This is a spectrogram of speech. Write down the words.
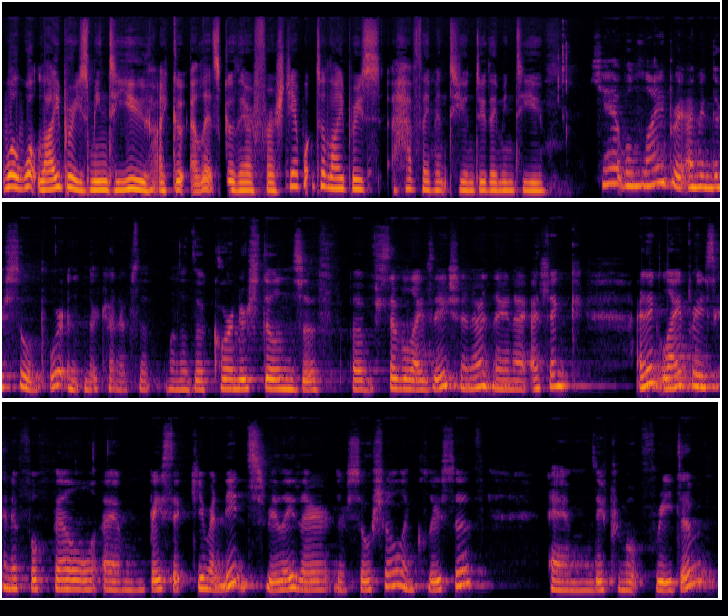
well, what libraries mean to you? I go, uh, let's go there first. Yeah, what do libraries have they meant to you, and do they mean to you? Yeah, well, library. I mean, they're so important. They're kind of the, one of the cornerstones of of civilization, aren't they? And I, I think, I think libraries kind of fulfill um, basic human needs. Really, they're they're social, inclusive. Um, they promote freedom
